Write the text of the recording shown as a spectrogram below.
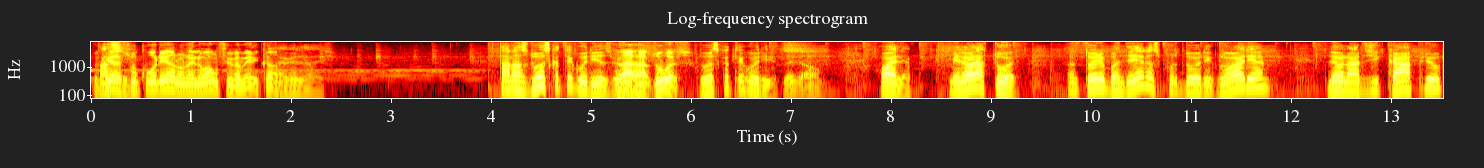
Porque tá ele é sul-coreano, né? ele não é um filme americano. É verdade. Tá nas duas categorias, viu? Tá nas duas? Duas categorias. Pô, legal. Olha, melhor ator: Antônio Bandeiras por Dor e Glória, Leonardo DiCaprio,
